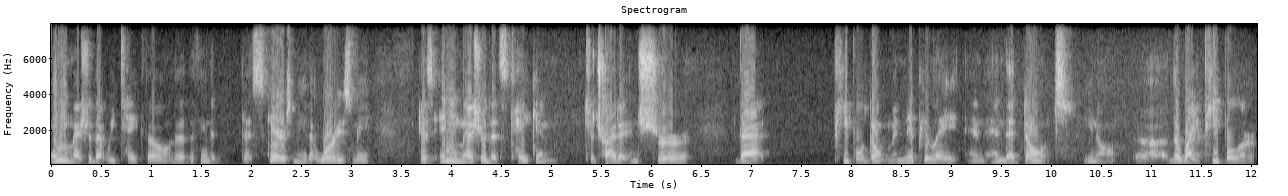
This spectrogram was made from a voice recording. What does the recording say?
any measure that we take, though, the, the thing that, that scares me, that worries me, is any measure that's taken to try to ensure that people don't manipulate and, and that don't, you know, uh, the right people are,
